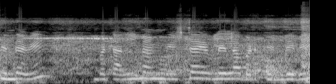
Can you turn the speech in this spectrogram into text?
ತಿಂದೇವಿ. ಬಟ್ ಅಲ್ಲಿ ನಂಗೆ ಇಷ್ಟ ಇರಲಿಲ್ಲ ಬಟ್ ತಿಂದೀವಿ.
